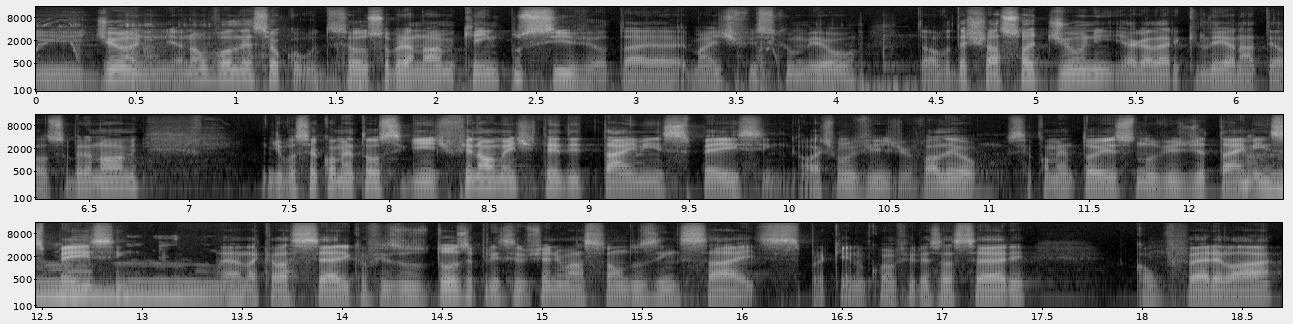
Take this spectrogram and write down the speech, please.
E, Juni, eu não vou ler seu, o seu sobrenome, que é impossível, tá? É mais difícil que o meu. Então eu vou deixar só Juni e a galera que leia na tela o sobrenome. E você comentou o seguinte: finalmente entendi timing e spacing. Ótimo vídeo, valeu. Você comentou isso no vídeo de timing spacing, Hum, né, naquela série que eu fiz os 12 princípios de animação dos Insights. Pra quem não conferiu essa série, confere lá,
